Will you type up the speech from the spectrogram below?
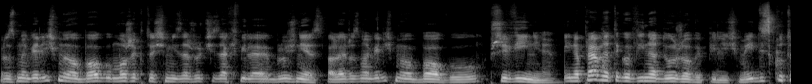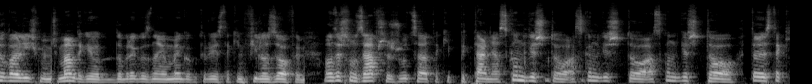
Rozmawialiśmy o Bogu, może ktoś mi zarzuci za chwilę bluźnierstwo, ale rozmawialiśmy o Bogu przy winie. I naprawdę tego wina dużo wypiliśmy i dyskutowaliśmy. Mam takiego dobrego znajomego, który jest takim filozofem. On zresztą zawsze rzuca takie pytania, skąd wiesz to, a skąd wiesz to, a skąd wiesz to. To jest taki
